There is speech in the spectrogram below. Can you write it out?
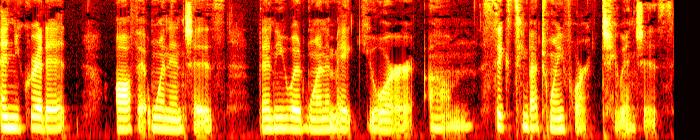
and you grid it off at 1 inches, then you would want to make your um, 16 by 24 2 inches.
